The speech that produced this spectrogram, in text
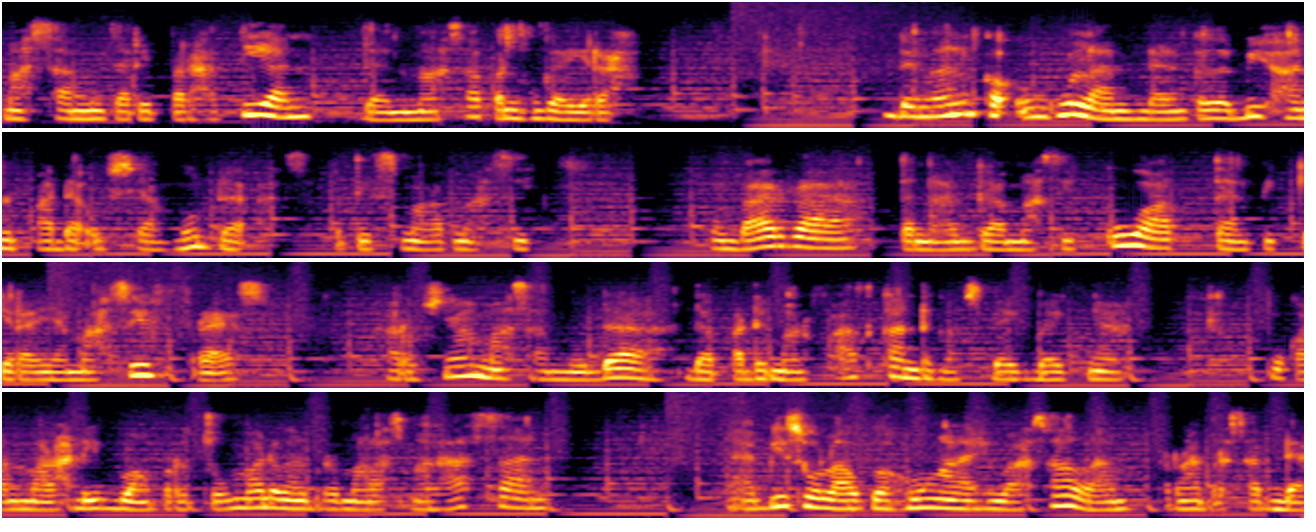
masa mencari perhatian, dan masa penuh gairah. Dengan keunggulan dan kelebihan pada usia muda, seperti semangat masih membara, tenaga masih kuat, dan pikirannya masih fresh, harusnya masa muda dapat dimanfaatkan dengan sebaik-baiknya, bukan malah dibuang percuma dengan bermalas-malasan. Nabi Shallallahu Alaihi Wasallam pernah bersabda,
